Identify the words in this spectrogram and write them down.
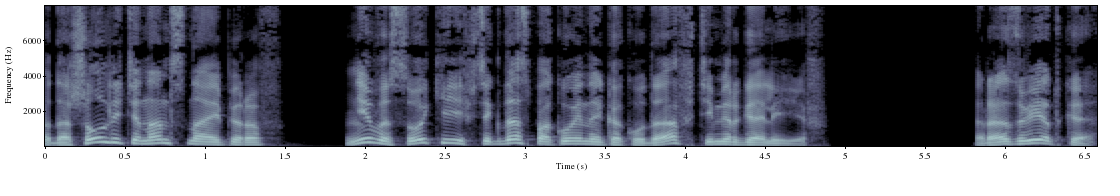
Подошел лейтенант снайперов. Невысокий, всегда спокойный, как удав, Тимиргалиев. «Разведка.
